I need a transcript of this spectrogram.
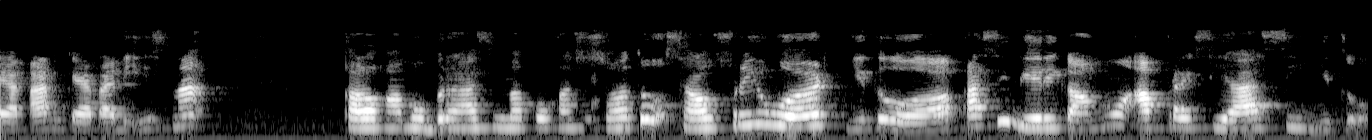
ya kan. Kayak tadi Isna, kalau kamu berhasil melakukan sesuatu, self reward gitu loh. Kasih diri kamu apresiasi gitu.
